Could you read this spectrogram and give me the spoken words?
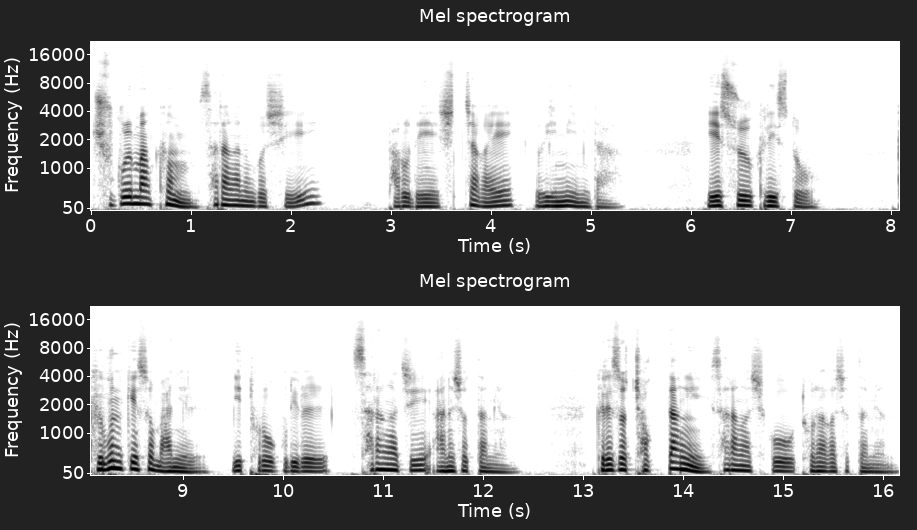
죽을 만큼 사랑하는 것이 바로 내 십자가의 의미입니다. 예수 그리스도 그분께서 만일 이토록 우리를 사랑하지 않으셨다면 그래서 적당히 사랑하시고 돌아가셨다면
